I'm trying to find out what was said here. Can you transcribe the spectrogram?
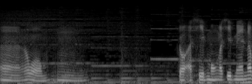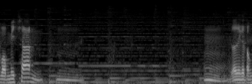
อ่าครับผมอืม ก็อาชีพมงอาชีพเมนนะบอกมิชชั่น อืม อืม แล้วนี่ก็ต้อง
